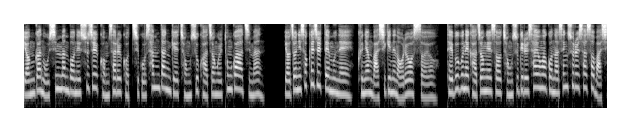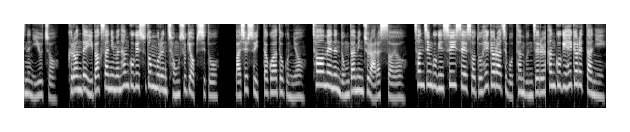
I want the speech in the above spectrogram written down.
연간 50만 번의 수질 검사를 거치고 3단계 정수 과정을 통과하지만 여전히 석회질 때문에 그냥 마시기는 어려웠어요. 대부분의 가정에서 정수기를 사용하거나 생수를 사서 마시는 이유죠. 그런데 이 박사님은 한국의 수돗물은 정수기 없이도 마실 수 있다고 하더군요. 처음에는 농담인 줄 알았어요. 선진국인 스위스에서도 해결하지 못한 문제를 한국이 해결했다니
